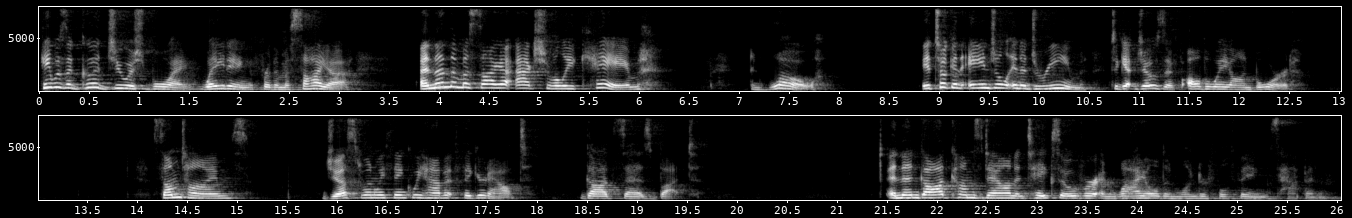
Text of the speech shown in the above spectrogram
He was a good Jewish boy waiting for the Messiah. And then the Messiah actually came, and whoa, it took an angel in a dream to get Joseph all the way on board. Sometimes, just when we think we have it figured out, God says, but. And then God comes down and takes over, and wild and wonderful things happen.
